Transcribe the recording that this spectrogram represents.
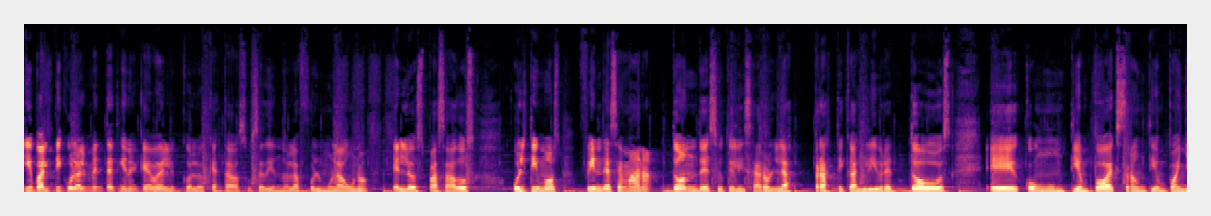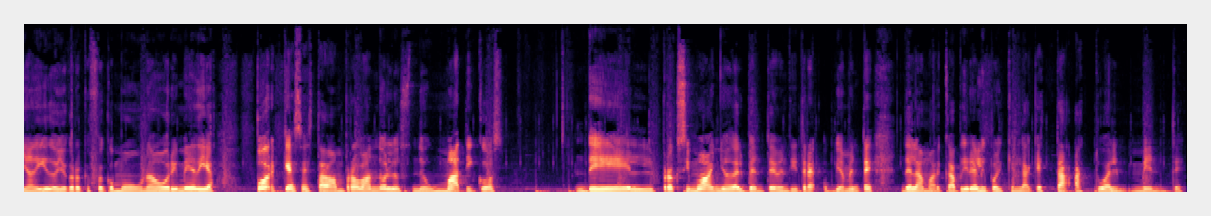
y particularmente tiene que ver con lo que estaba sucediendo en la Fórmula 1 en los pasados últimos fin de semana, donde se utilizaron las prácticas libres 2 eh, con un tiempo extra, un tiempo añadido, yo creo que fue como una hora y media, porque se estaban probando los neumáticos del próximo año, del 2023, obviamente de la marca Pirelli, porque es la que está actualmente.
